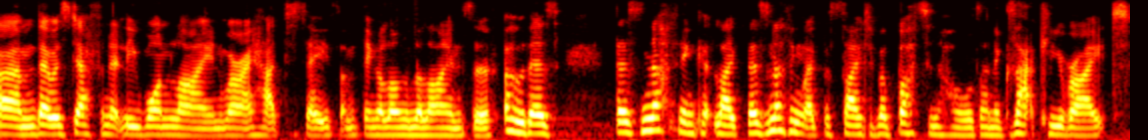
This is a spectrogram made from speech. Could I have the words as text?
Um, there was definitely one line where I had to say something along the lines of, "Oh, there's there's nothing like there's nothing like the sight of a buttonhole done exactly right."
